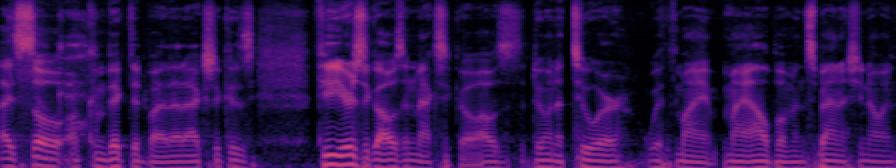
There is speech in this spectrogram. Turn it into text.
I so uh, convicted by that actually because a few years ago I was in Mexico. I was doing a tour with my my album in Spanish. You know, and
